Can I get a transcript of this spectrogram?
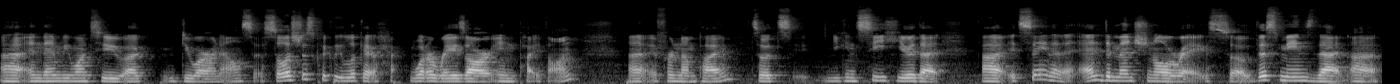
Uh, and then we want to uh, do our analysis. So let's just quickly look at what arrays are in Python uh, for NumPy. So it's you can see here that uh, it's saying that an n-dimensional array. So this means that uh,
